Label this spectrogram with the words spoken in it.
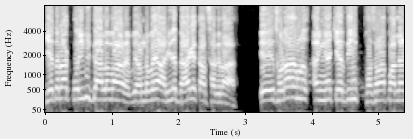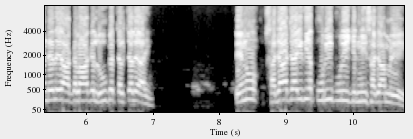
ਜੇ ਤੇਰਾ ਕੋਈ ਵੀ ਗੱਲ ਵੰਡ ਵਿਹਾਰੀ ਤੇ ਬਹਿ ਕੇ ਕਰ ਸਕਦਾ। ਇਹ ਥੋੜਾ ਹੁਣ ਆਈਆਂ ਚਿਰ ਦੀ ਫਸਲਾਂ ਪਾਲਣ ਦੇ ਤੇ ਅੱਗ ਲਾ ਕੇ ਲੂ ਕੇ ਚਲ ਚਲਿਆ ਸੀ। ਇਹਨੂੰ ਸਜ਼ਾ ਚਾਹੀਦੀ ਹੈ ਪੂਰੀ ਪੂਰੀ ਜਿੰਨੀ ਸਜ਼ਾ ਮਿਲੇ।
